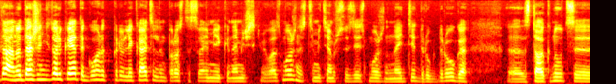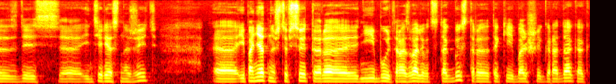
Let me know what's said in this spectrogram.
да, но даже не только это, город привлекателен просто своими экономическими возможностями, тем, что здесь можно найти друг друга, э, столкнуться, здесь э, интересно жить. Э, и понятно, что все это не будет разваливаться так быстро. Такие большие города, как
